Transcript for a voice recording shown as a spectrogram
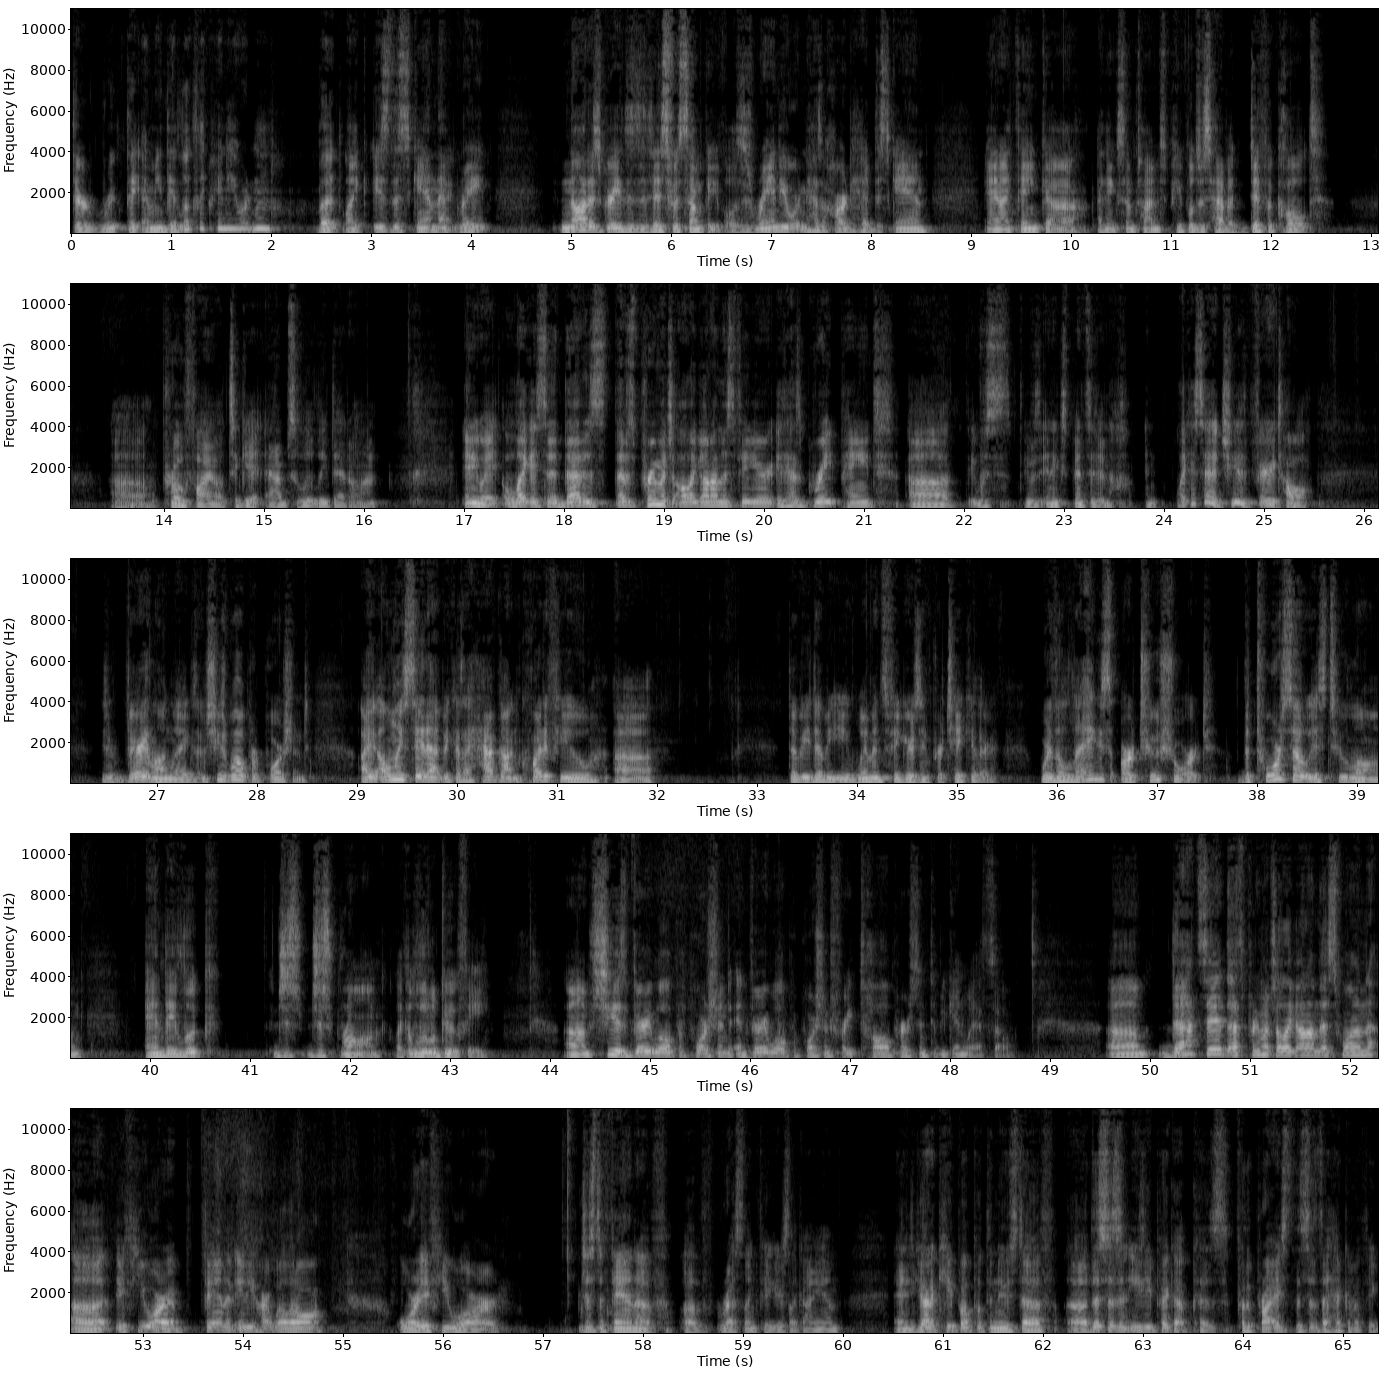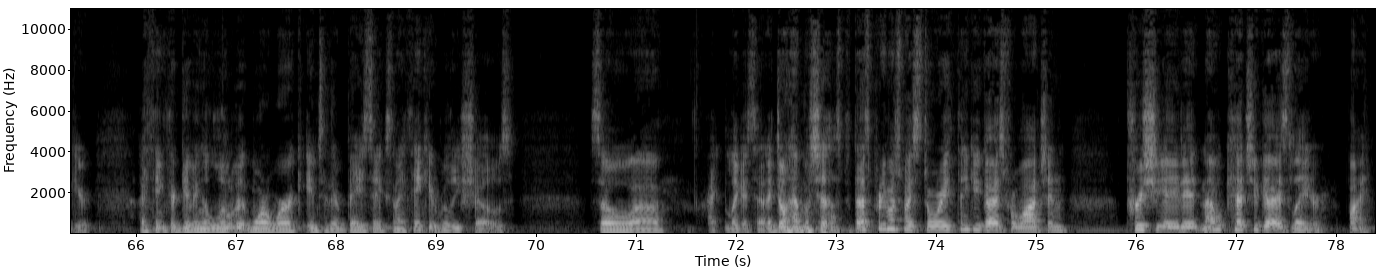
they're, they, I mean, they look like Randy Orton, but like, is the scan that great? Not as great as it is with some people. It's just Randy Orton has a hard head to scan. And I think, uh, I think sometimes people just have a difficult uh, profile to get absolutely dead on. Anyway, like I said, that is that is pretty much all I got on this figure. It has great paint. Uh, it was it was inexpensive, and, and like I said, she is very tall. These are very long legs, and she's well proportioned. I only say that because I have gotten quite a few uh, WWE women's figures in particular, where the legs are too short, the torso is too long, and they look just just wrong, like a little goofy. Um, she is very well proportioned and very well proportioned for a tall person to begin with. So um, that's it. That's pretty much all I got on this one. Uh, if you are a fan of Indi Hartwell at all, or if you are just a fan of, of wrestling figures like I am, and you got to keep up with the new stuff, uh, this is an easy pickup because for the price, this is a heck of a figure. I think they're giving a little bit more work into their basics, and I think it really shows. So, uh, I, like I said, I don't have much else, but that's pretty much my story. Thank you guys for watching. Appreciate it, and I will catch you guys later. Bye.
